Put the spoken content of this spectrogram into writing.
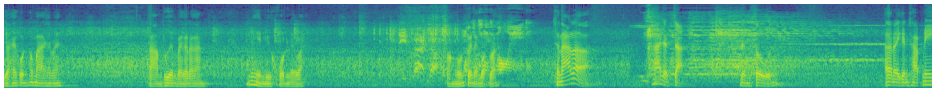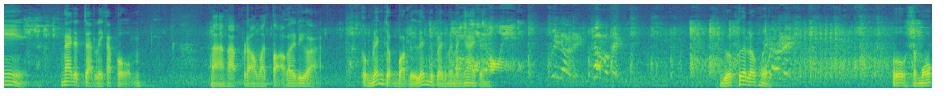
อย่าให้คนเข้ามาใช่ไหมตามเพื่อนไปก็แล้วกัน ไม่เห็นมีคนเลยวะฝั่งนู้นไปไหนหมดวะชนะเหรอน่าจะจัด หนึ่งศูนย์อะไรกันครับนี่น่ายจะจัดเลยครับผม มาครับ เรามาต่อกันเลยดีกว่า ผมเล่นกับบอทหรือเล่นกับอะไรทำไมมันง่ายจัง In the lead. Reloading. Cover me. หรือว่าเพื่อนเราโหด โอ้สโมก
